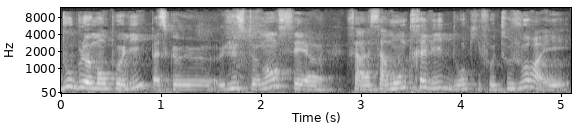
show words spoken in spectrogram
doublement poli parce que justement c'est euh, ça, monte très vite. Donc il faut toujours et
